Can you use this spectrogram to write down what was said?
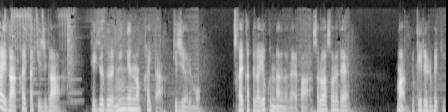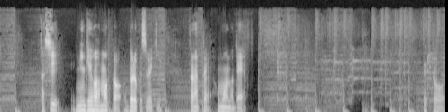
AI が書いた記事が結局人間の書いた記事よりも使い勝手が良くなるのであれば、それはそれで、まあ、受け入れるべきだし、人間はもっと努力すべきだなって思うので、えっと、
